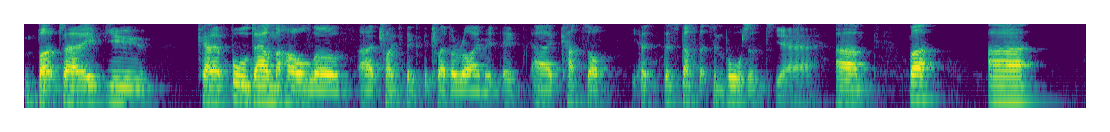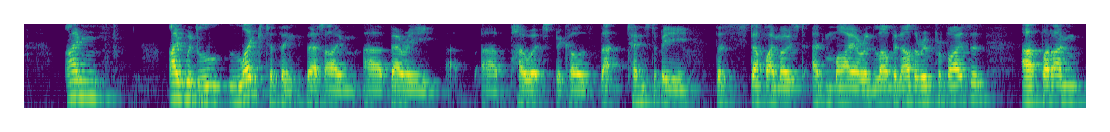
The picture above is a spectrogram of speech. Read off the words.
but uh, if you kind of fall down the hole of uh, trying to think of the clever rhyme, it, it uh, cuts off Yeah. the, the stuff that's important. Yeah. Um, but uh, I'm I would l- like to think that I'm uh, very uh, uh, poet because that tends to be the stuff I most admire and love in other improvisers. Uh, but I'm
